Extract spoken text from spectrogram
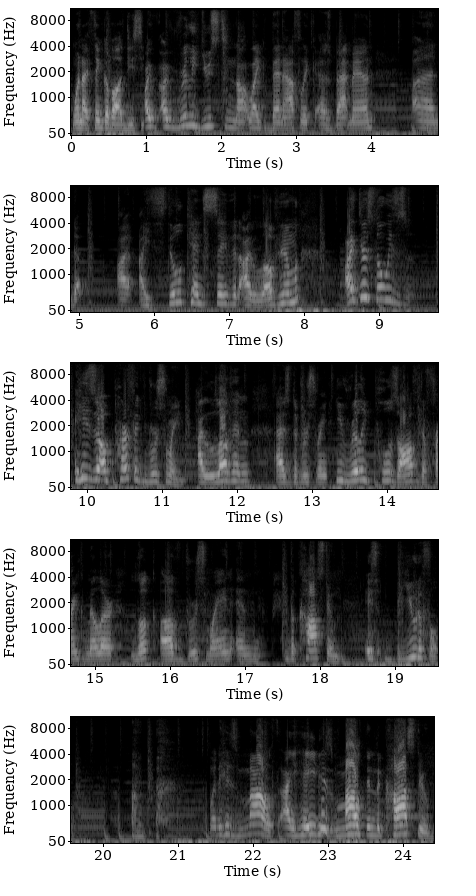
when I think about DC. I, I really used to not like Ben Affleck as Batman, and I, I still can't say that I love him. I just always, he's a perfect Bruce Wayne. I love him as the Bruce Wayne. He really pulls off the Frank Miller look of Bruce Wayne, and the costume is beautiful. but his mouth, I hate his mouth in the costume.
